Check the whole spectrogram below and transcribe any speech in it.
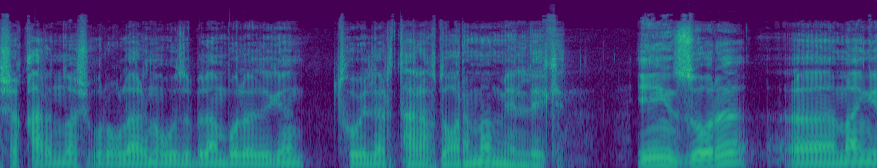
o'sha qarindosh urug'larni o'zi bilan bo'ladigan to'ylar tarafdoriman men lekin. Eng zo'ri e, manga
